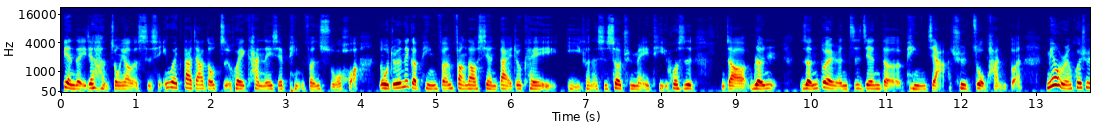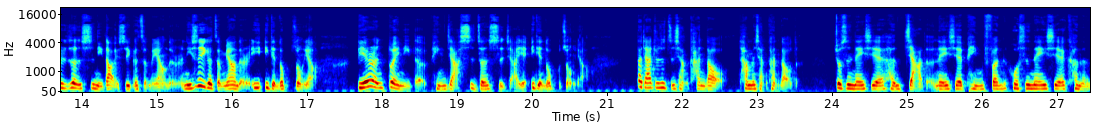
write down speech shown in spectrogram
变得一件很重要的事情，因为大家都只会看那些评分说话。我觉得那个评分放到现代，就可以以可能是社群媒体，或是你知道人人对人之间的评价去做判断。没有人会去认识你到底是一个怎么样的人，你是一个怎么样的人，一一点都不重要。别人对你的评价是真是假，也一点都不重要。大家就是只想看到他们想看到的。就是那些很假的那些评分，或是那些可能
